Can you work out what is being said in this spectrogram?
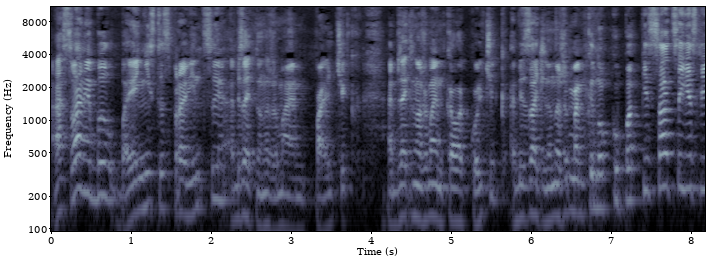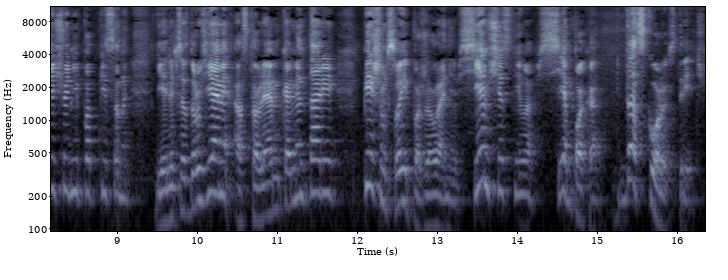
А с вами был баянист из провинции. Обязательно нажимаем пальчик, обязательно нажимаем колокольчик, обязательно нажимаем кнопку подписаться, если еще не подписаны. Делимся с друзьями, оставляем комментарии, пишем свои пожелания. Всем счастливо, всем пока, до скорых встреч!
